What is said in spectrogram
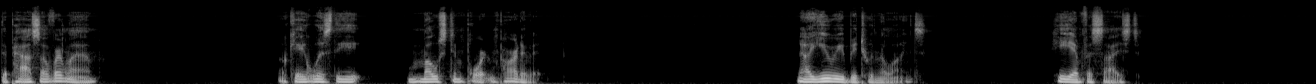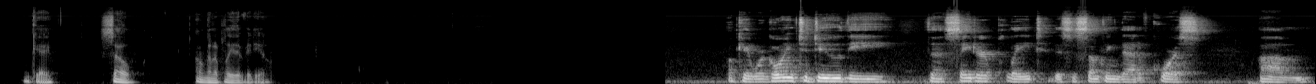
the Passover lamb, okay, was the most important part of it. Now you read between the lines. He emphasized. Okay, so I'm going to play the video. Okay, we're going to do the the Seder plate. This is something that, of course, um,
